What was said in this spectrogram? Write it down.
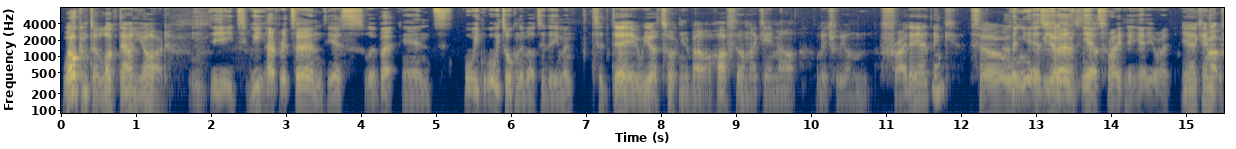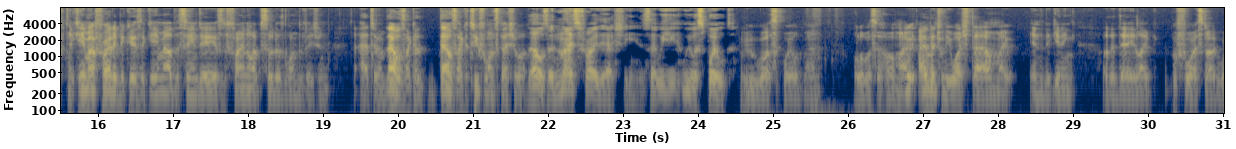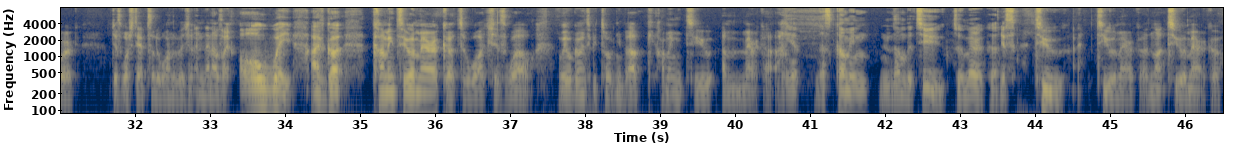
Welcome to Lockdown Yard. Indeed, we have returned. Yes, we're back. And what we what we talking about today, man? Today we are talking about a hot film that came out literally on Friday, I think. So I think yeah, it's are Thursday. to- Yeah, it's Friday. Yeah, you're right. Yeah, it came out. It came out Friday because it came out the same day as the final episode of WandaVision. I had to. That was like a that was like a two for one special. That was a nice Friday, actually. It's like we we were spoiled. We were spoiled, man. All of us at home. I, I literally watched that on my in the beginning of the day, like before I started work. Just watched the episode of WandaVision, and then I was like, "Oh wait, I've got Coming to America to watch as well." We were going to be talking about Coming to America. Yep, that's coming number two to America. Yes, to to America, not to America.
